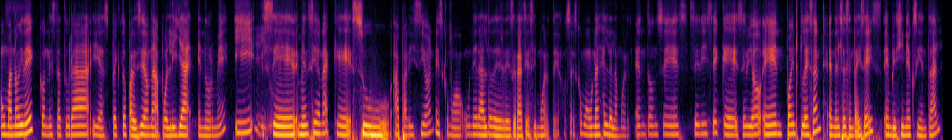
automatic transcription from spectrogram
humanoide con estatura y aspecto parecido a una polilla enorme y se menciona que su aparición es como un heraldo de desgracias y muerte, o sea, es como un ángel de la muerte. Entonces, se dice que se vio en Point Pleasant en el 66, en Virginia Occidental,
